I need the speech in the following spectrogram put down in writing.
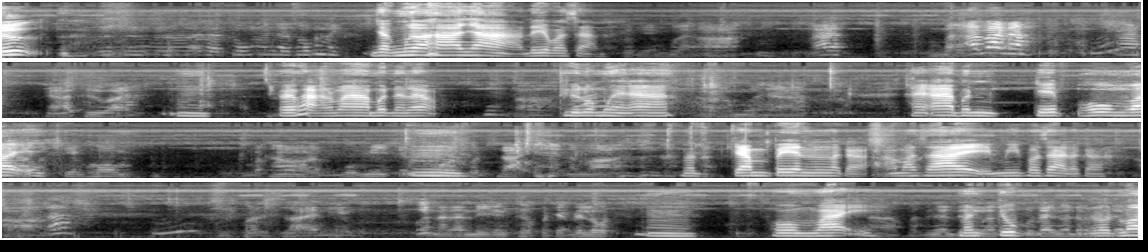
ดื้อ ใส่ทุ่งใส่ทุ่งนี่ อยากเมื่อหาหญ้าเด้ว่าซั่นตัวนี้เมื่ออาอะอะมานะอาถือไว้อืมไปผ่านมาเบิดนั่นแล้วถือลงมือให้อา อ่าเมื่อหาให้อาเพิ่นเก็บโฮมไว้ เก็บโฮมบัดเฮาบ่มีจะอืขมอคนใส่นำมามันจำเป็นแล้วก็เอามาใช้มีพอใช้แล้วก็อ่าคนใส่นี่วันนั้นอันนี้ยังเถื่อประจักษ์ได้รถอืมโฮมไว้ อ่าเงิมันเดือจุบได้เงินเดือนรถมอ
